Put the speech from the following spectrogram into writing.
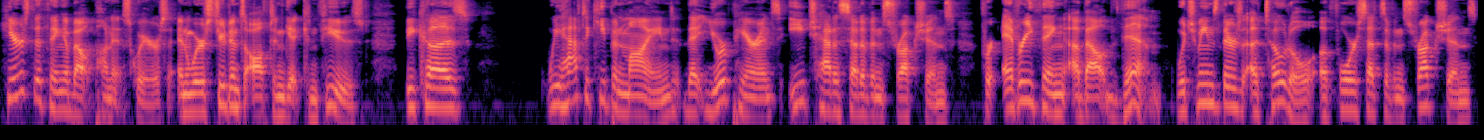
here's the thing about Punnett squares and where students often get confused because we have to keep in mind that your parents each had a set of instructions for everything about them, which means there's a total of four sets of instructions,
